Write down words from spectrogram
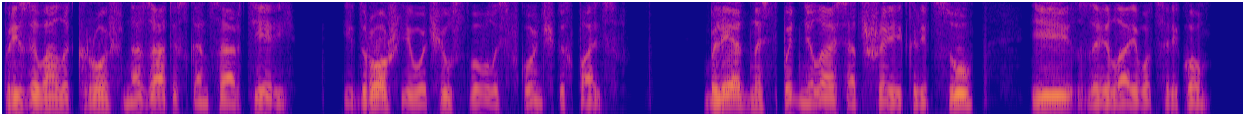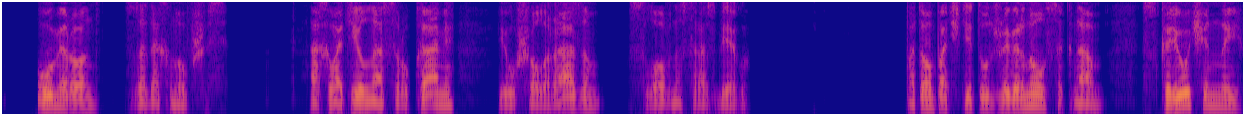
призывало кровь назад из конца артерий, и дрожь его чувствовалась в кончиках пальцев. Бледность поднялась от шеи к лицу и залила его целиком. Умер он, задохнувшись. Охватил нас руками и ушел разом, словно с разбегу. Потом почти тут же вернулся к нам, скрюченный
